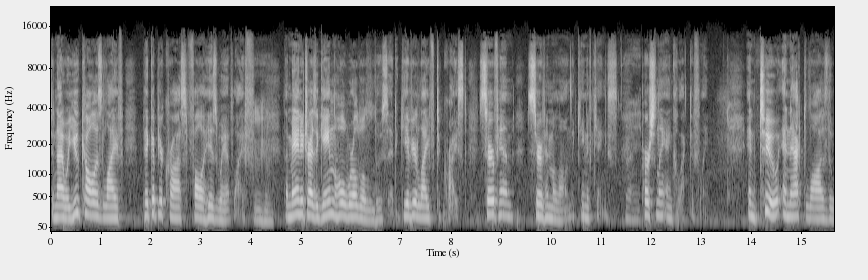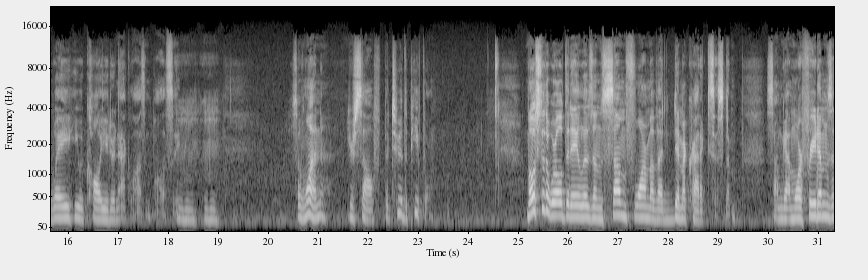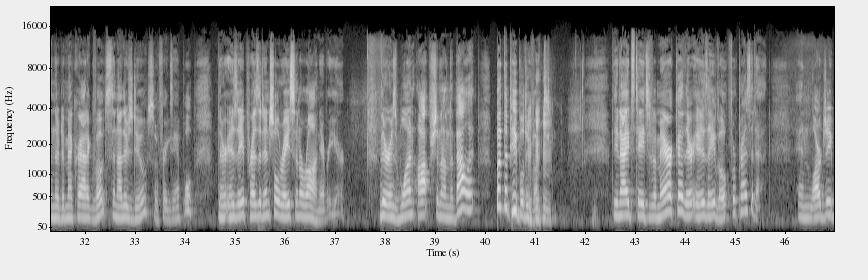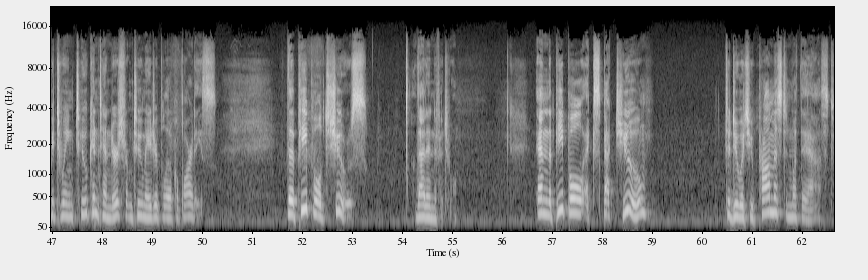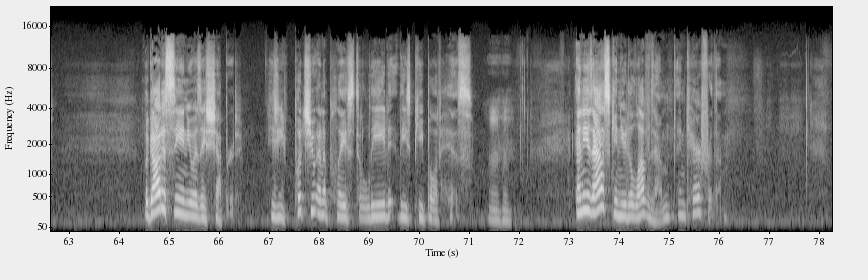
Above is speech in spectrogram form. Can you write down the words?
Deny what you call His life, pick up your cross, follow His way of life. Mm-hmm. The man who tries to gain the whole world will lose it. Give your life to Christ. Serve Him, serve Him alone, the King of Kings, Right. personally and collectively. And two, enact laws the way he would call you to enact laws and policy. Mm-hmm, mm-hmm. So, one, yourself, but two, the people. Most of the world today lives in some form of a democratic system. Some got more freedoms in their democratic votes than others do. So, for example, there is a presidential race in Iran every year. There is one option on the ballot, but the people do vote. the United States of America, there is a vote for president, and largely between two contenders from two major political parties. The people choose that individual. And the people expect you to do what you promised and what they asked. But God is seeing you as a shepherd. He puts you in a place to lead these people of His. Mm-hmm. And He's asking you to love them and care for them.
